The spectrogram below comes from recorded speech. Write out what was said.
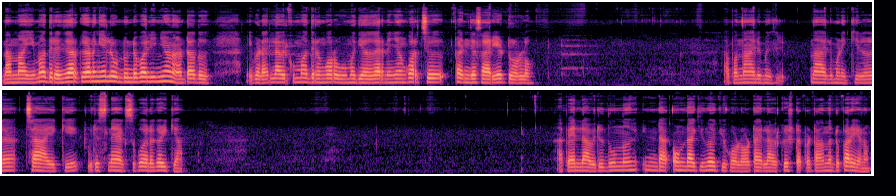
നന്നായി മധുരം ചേർക്കുകയാണെങ്കിൽ ലഡുവിന്റെ പോലെ തന്നെയാണ് കേട്ടോ അത്. ഇവിടെ എല്ലാവർക്കും മധുരം കുറവ് മതി. അത് കാരണം ഞാൻ കുറച്ച് പഞ്ചസാര ഇട്ടുള്ളൂ. അപ്പം നാല് മണി നാല് മണിക്കുള്ള ചായക്ക് ഒരു സ്നാക്സ് പോലെ കഴിക്കാം. അപ്പോൾ എല്ലാവരും ഇതൊന്ന് ഉണ്ടാ ഉണ്ടാക്കി നോക്കിക്കോളൂ കേട്ടോ. എല്ലാവർക്കും ഇഷ്ടപ്പെട്ടാൽ എന്നിട്ട് പറയണം.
